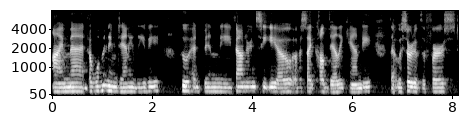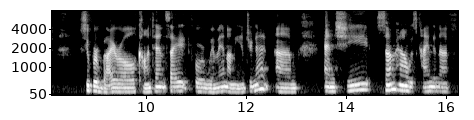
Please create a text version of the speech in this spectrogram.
I met a woman named Dany Levy, who had been the founder and CEO of a site called Daily Candy, that was sort of the first super viral content site for women on the internet. Um, and she somehow was kind enough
